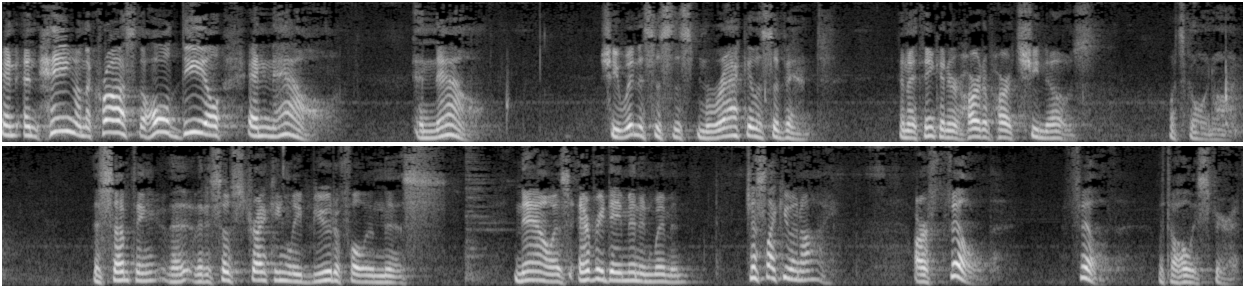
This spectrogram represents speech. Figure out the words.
and, and hang on the cross, the whole deal. And now, and now, she witnesses this miraculous event. And I think in her heart of hearts, she knows what's going on. There's something that, that is so strikingly beautiful in this. Now, as everyday men and women, just like you and I, are filled, filled with the Holy Spirit.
